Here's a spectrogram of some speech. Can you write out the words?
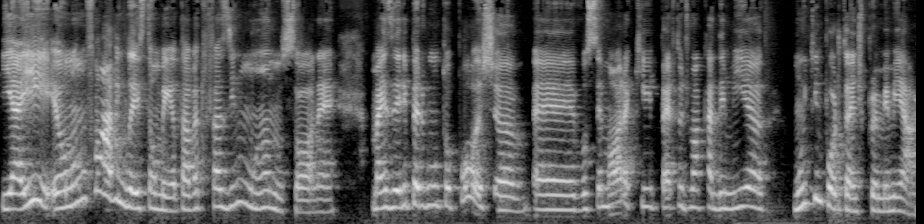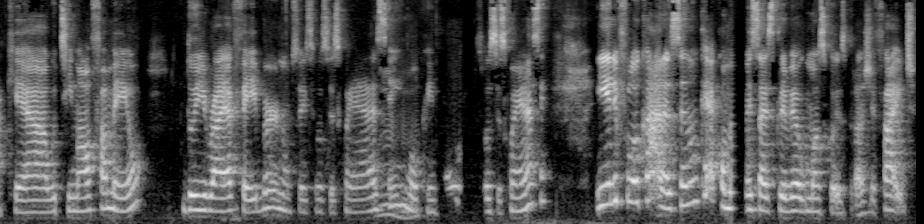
E aí, eu não falava inglês tão bem, eu estava aqui fazia um ano só, né? Mas ele perguntou: Poxa, é, você mora aqui perto de uma academia muito importante para o MMA, que é a, o Team Alpha Male, do Uriah Faber, não sei se vocês conhecem, uhum. ou quem se vocês conhecem. E ele falou: Cara, você não quer começar a escrever algumas coisas para a G-Fight?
